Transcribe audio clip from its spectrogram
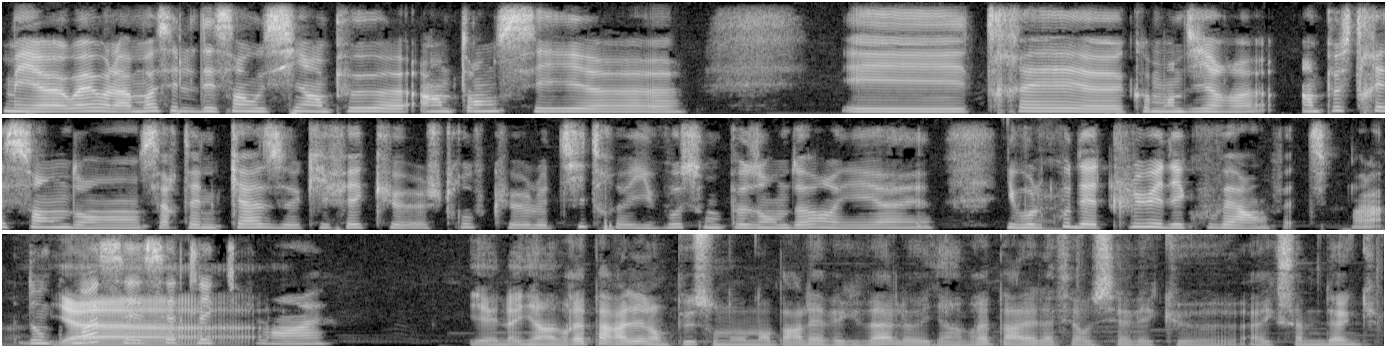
Mais euh, ouais, voilà, moi c'est le dessin aussi un peu euh, intense et, euh, et très, euh, comment dire, euh, un peu stressant dans certaines cases qui fait que je trouve que le titre il vaut son pesant d'or et euh, il vaut Ouais. le coup d'être lu et découvert en fait. Voilà. Donc moi c'est cette lecture. ouais. Il y, a il y a un vrai parallèle en plus, on en en parlait avec Val, il y a un vrai parallèle à faire aussi avec, euh, avec Slam Dunk.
